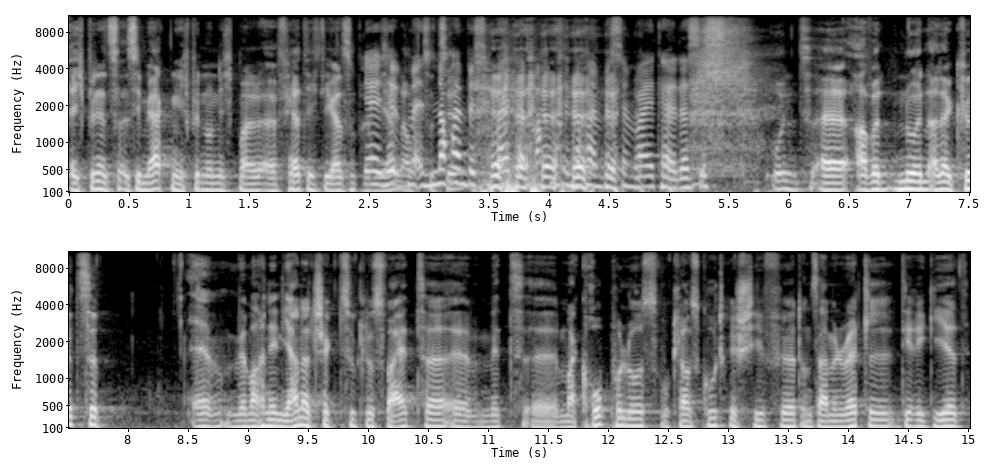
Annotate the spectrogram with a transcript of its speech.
Ich bin jetzt, Sie merken, ich bin noch nicht mal äh, fertig, die ganzen Premieren ja, Noch ein bisschen weiter, machen Sie noch ein bisschen weiter. Das ist Und, äh, aber nur in aller Kürze, wir machen den Janacek-Zyklus weiter äh, mit äh, Makropolis, wo Klaus Gut Regie führt und Simon Rattle dirigiert.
